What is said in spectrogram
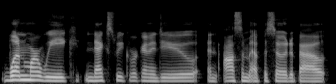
one more week. Next week we're going to do an awesome episode about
